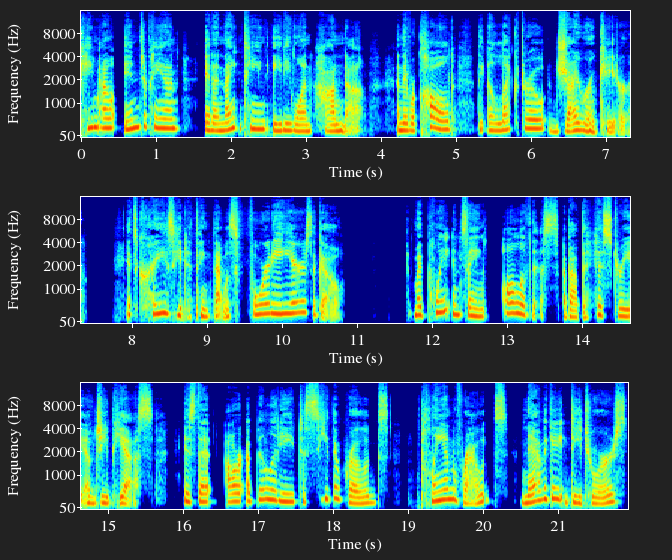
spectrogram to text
came out in Japan in a 1981 Honda, and they were called the Electro Gyrocator. It's crazy to think that was 40 years ago. My point in saying all of this about the history of GPS is that our ability to see the roads, plan routes, navigate detours,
